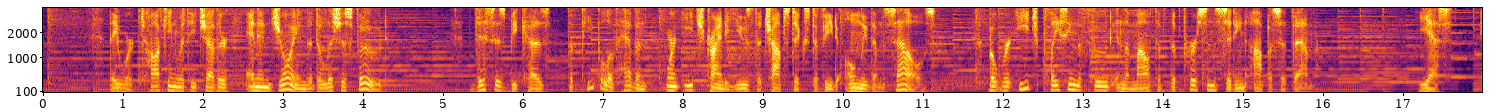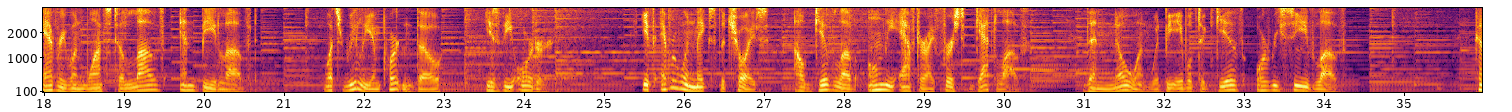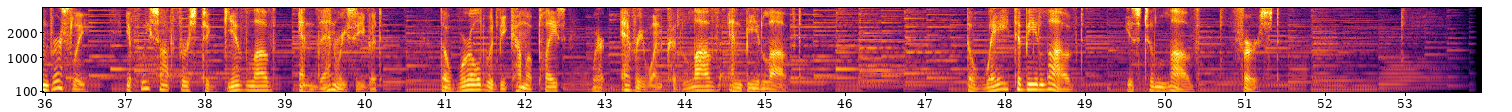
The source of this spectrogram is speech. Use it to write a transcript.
They were talking with each other and enjoying the delicious food. This is because the people of heaven weren't each trying to use the chopsticks to feed only themselves, but were each placing the food in the mouth of the person sitting opposite them. Yes, everyone wants to love and be loved. What's really important, though, is the order. If everyone makes the choice, I'll give love only after I first get love, then no one would be able to give or receive love. Conversely, if we sought first to give love and then receive it, the world would become a place where everyone could love and be loved. The way to be loved is to love first.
